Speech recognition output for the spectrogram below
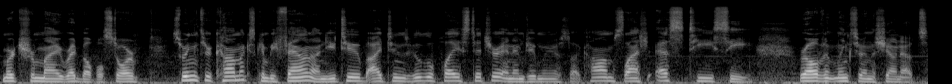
merch from my Redbubble store. Swinging Through Comics can be found on YouTube, iTunes, Google Play, Stitcher, and mjmunoz.com slash STC. Relevant links are in the show notes.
